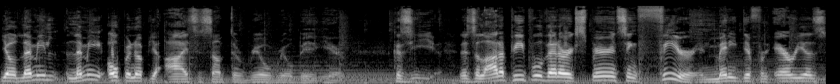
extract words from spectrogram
Yo, let me let me open up your eyes to something real, real big here because there's a lot of people that are experiencing fear in many different areas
